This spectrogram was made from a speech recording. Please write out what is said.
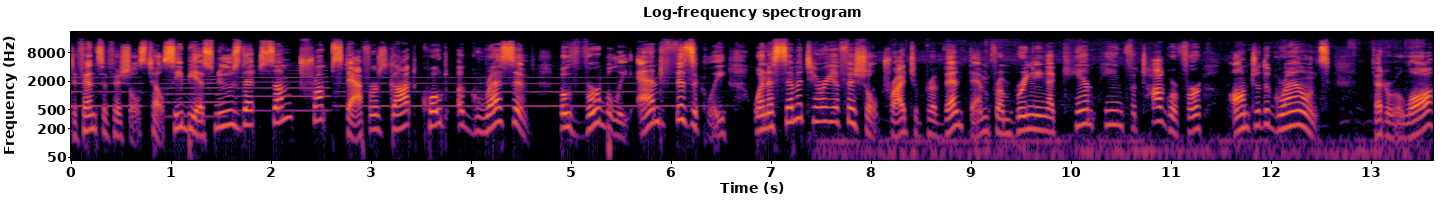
Defense officials tell CBS News that some Trump staffers got, quote, aggressive, both verbally and physically, when a cemetery official tried to prevent them from bringing a campaign photographer onto the grounds. Federal law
